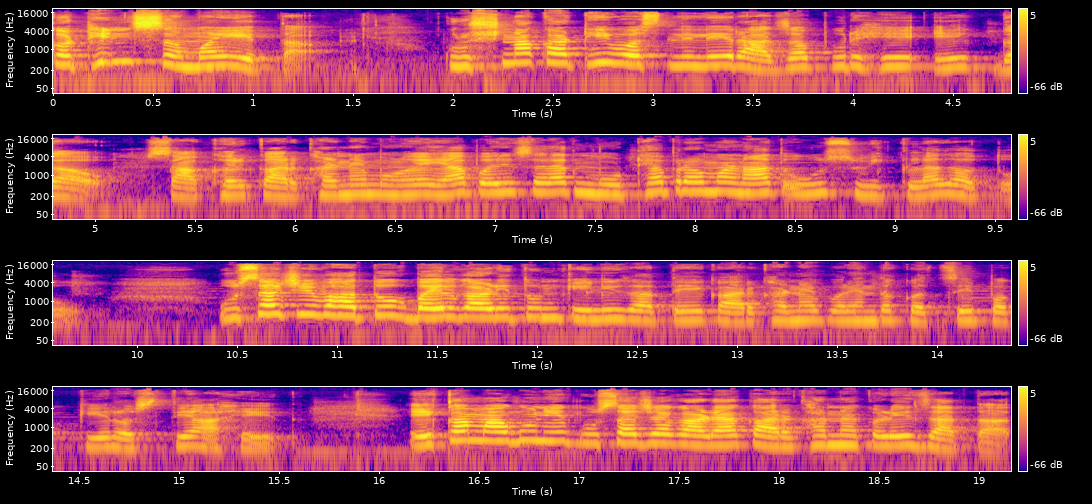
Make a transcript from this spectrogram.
कठीण समय येता कृष्णाकाठी वसलेले राजापूर हे एक गाव. साखर कारखान्यामुळे या परिसरात मोठ्या प्रमाणात ऊस विकला जातो. ऊसाची वाहतूक बैलगाडीतून केली जाते. कारखान्यापर्यंत कच्चे पक्के रस्ते आहेत. एका मागून एक ऊसाच्या गाड्या कारखान्याकडे जातात.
